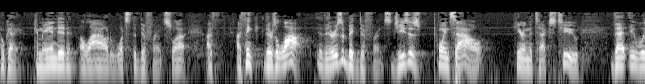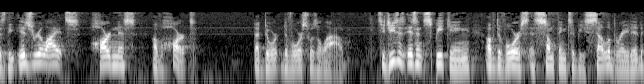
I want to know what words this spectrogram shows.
Okay, commanded, allowed, what's the difference? Well, I, I, I think there's a lot. There is a big difference. Jesus points out here in the text too that it was the Israelites' hardness of heart that divorce was allowed. See, Jesus isn't speaking of divorce as something to be celebrated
